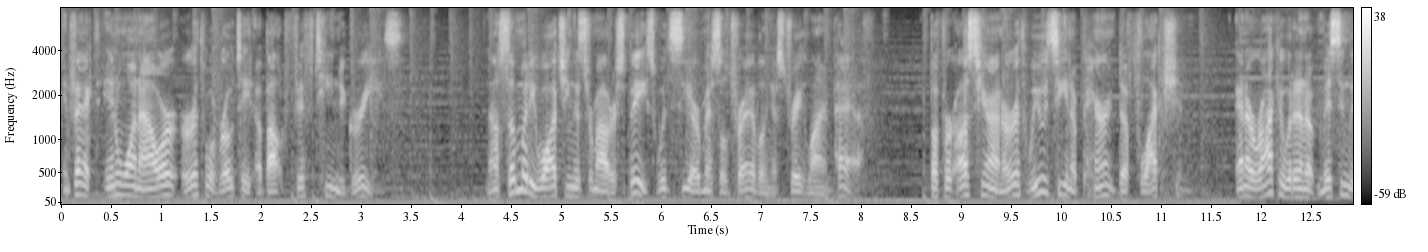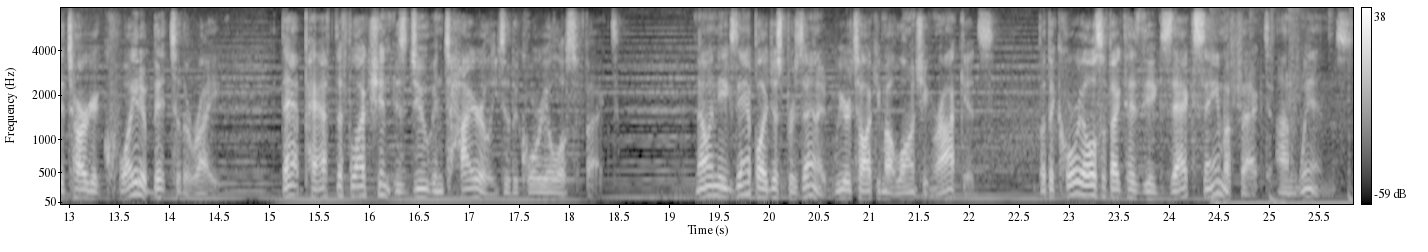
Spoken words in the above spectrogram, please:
In fact, in one hour, Earth will rotate about 15 degrees. Now, somebody watching this from outer space would see our missile traveling a straight line path. But for us here on Earth, we would see an apparent deflection and our rocket would end up missing the target quite a bit to the right. That path deflection is due entirely to the Coriolis effect. Now in the example I just presented, we are talking about launching rockets, but the Coriolis effect has the exact same effect on winds.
